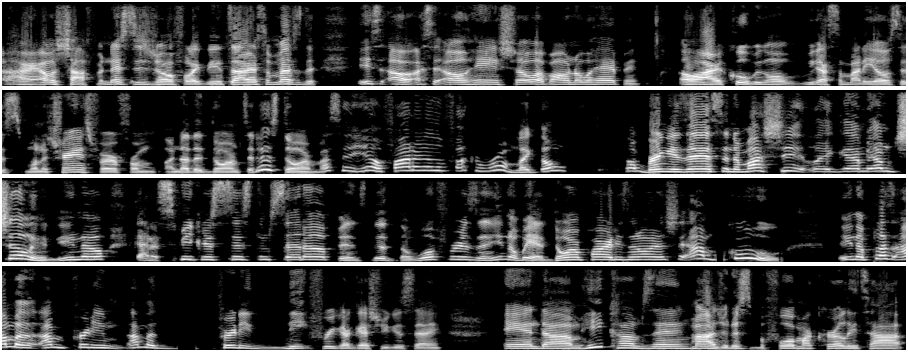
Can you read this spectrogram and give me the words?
All right, I was trying to finesse this joint for like the entire semester. It's oh, I said, oh, he ain't show up. I don't know what happened. Oh, all right, cool. We gonna we got somebody else that's want to transfer from another dorm to this dorm. I said, yo, find another fucking room. Like, don't don't bring his ass into my shit. Like, I mean, I'm chilling. You know, got a speaker system set up and the, the woofers, and you know, we had dorm parties and all that shit. I'm cool. You know, plus I'm a I'm pretty I'm a pretty neat freak, I guess you could say. And um, he comes in, mind you, this is before my curly top.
